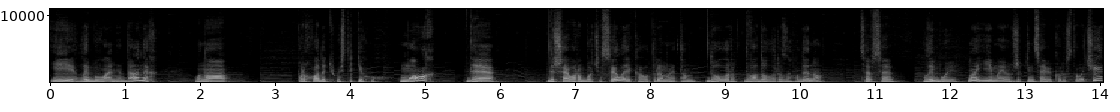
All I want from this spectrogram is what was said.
і лейбування даних, воно проходить ось таких умовах, де дешева робоча сила, яка отримує там долар, 2 долари за годину, це все лейбує. Ну і ми вже кінцеві користувачі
